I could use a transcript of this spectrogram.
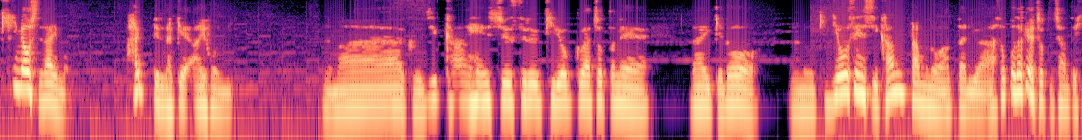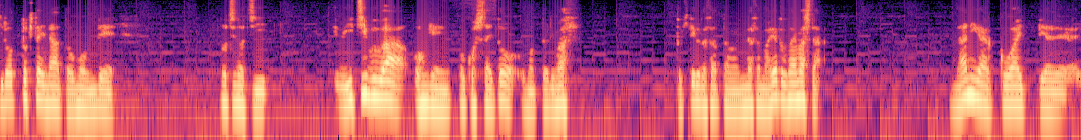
聞き直してないもん。入ってるだけ iPhone に。まあ、9時間編集する気力はちょっとね、ないけど、あの、企業戦士カンタムのあたりは、あそこだけはちょっとちゃんと拾っときたいなと思うんで、後々、一部は音源起こしたいと思っております。と来てくださったの皆様ありがとうございました。何が怖いって、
